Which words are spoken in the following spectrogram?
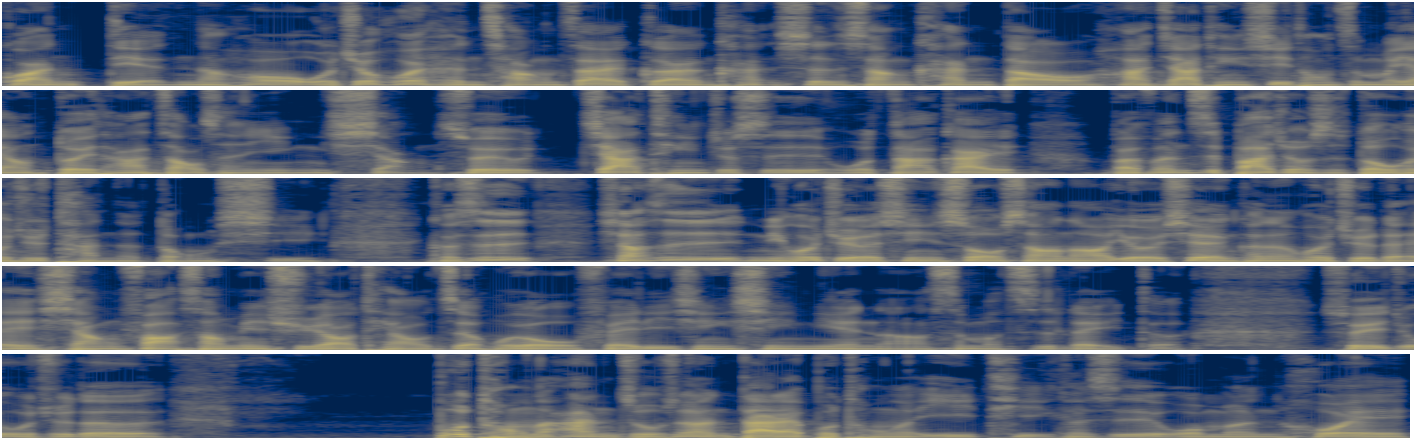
观点，然后我就会很常在个案看身上看到他家庭系统怎么样对他造成影响，所以家庭就是我大概百分之八九十都会去谈的东西。可是像是你会觉得心受伤，然后有一些人可能会觉得，诶，想法上面需要调整，会有非理性信念啊什么之类的。所以就我觉得不同的案组虽然带来不同的议题，可是我们会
